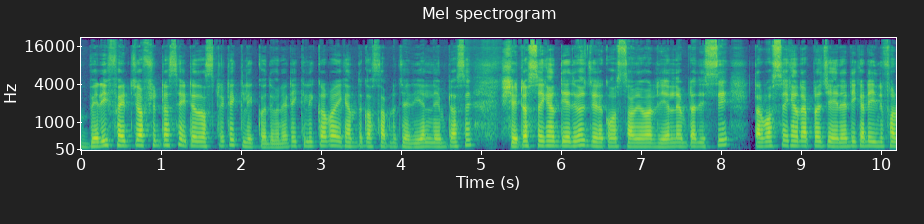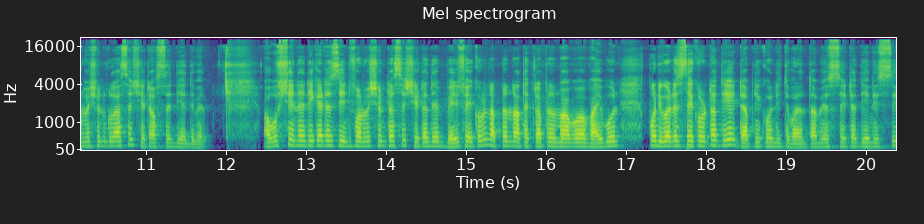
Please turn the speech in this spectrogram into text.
ভেরিফাইড যে অপশনটা আছে, এটা জাস্ট একটা ক্লিক করে দেবেন। এটা ক্লিক করবার এখান থেকে হচ্ছে আপনার যে রিয়েল নেমটা আছে, সেটা হচ্ছে এখানে দিয়ে দেবেন। যেরকম হচ্ছে আমি আমার রিয়েল নেমটা দিচ্ছি, তারপর হচ্ছে এখানে আপনার যে এনআইডি কার্ডের ইনফরমেশনগুলো আছে, সেটা হচ্ছে দিয়ে দেবেন। অবশ্যই এনআইডি কার্ডের যে ইনফরমেশনটা আছে, সেটা দিয়ে ভেরিফাই করবেন। আপনার না থাকলে আপনার মা বাবা ভাই বোন পরিবারের যে কোনোটা দিয়ে, এটা আপনি করে নিতে পারেন। তো আমি হচ্ছে এটা দিয়ে নিচ্ছি।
